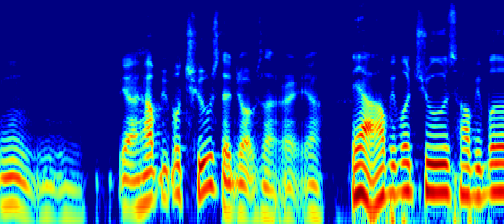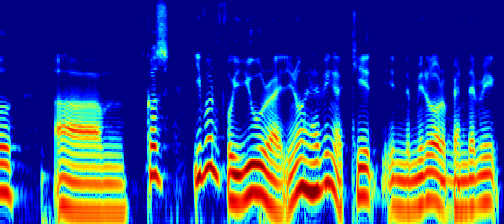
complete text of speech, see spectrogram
Mm, mm, mm. Yeah, how people choose their jobs, lah, right? Yeah. yeah how people choose how people um because even for you right you know having a kid in the middle of the pandemic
